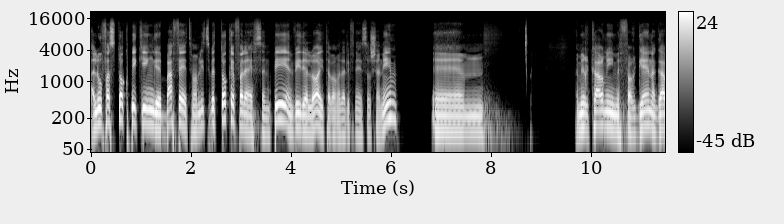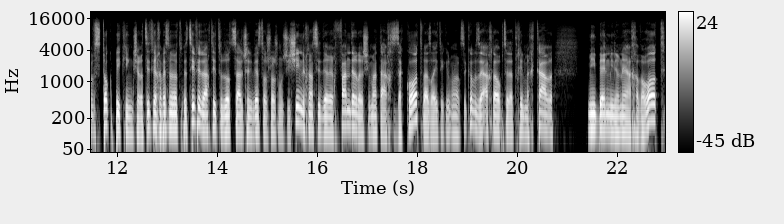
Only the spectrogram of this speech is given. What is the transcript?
אלוף ה-stock picking, באפט, ממליץ בתוקף על ה-S&P, NVIDIA לא הייתה במדד לפני 10 שנים. אמ, אמיר כרמי מפרגן, אגב stock picking, כשרציתי לחפש מניות ספציפית, הלכתי לתעודות סל של אינבסטור 360, נכנסתי דרך פאנדר לרשימת ההחזקות, ואז ראיתי כאילו מה מחזיקות, וזה אחלה אופציה להתחיל מחקר מבין מיליוני החברות.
